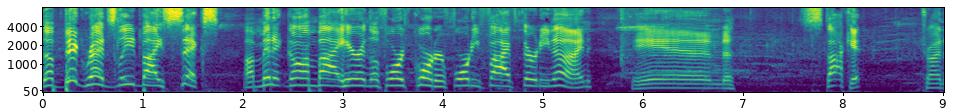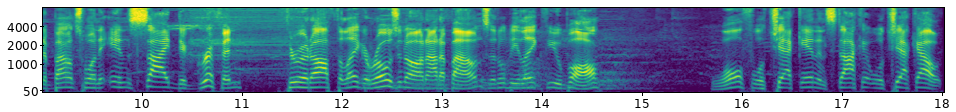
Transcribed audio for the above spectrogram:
The Big Reds lead by six. A minute gone by here in the fourth quarter, 45 39. And Stockett trying to bounce one inside to Griffin. Threw it off the leg of Rosenau and out of bounds. It'll be Lakeview ball. Wolf will check in and Stockett will check out.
